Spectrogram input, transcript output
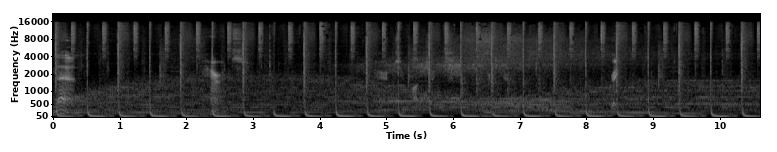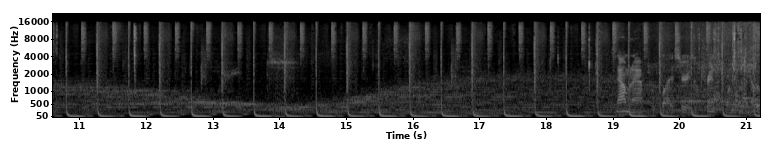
And then parent. Parent to object. Right here. Great. Now I'm going to have to apply a series of transforms on another.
